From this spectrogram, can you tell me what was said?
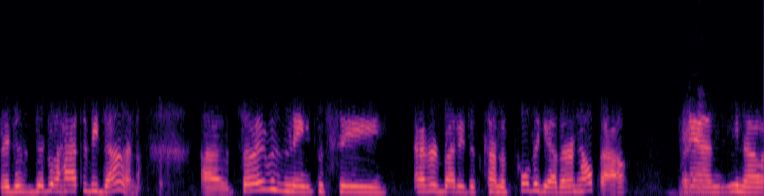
They just did what had to be done. Uh, so it was neat to see everybody just kind of pull together and help out. Megan. And, you know,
